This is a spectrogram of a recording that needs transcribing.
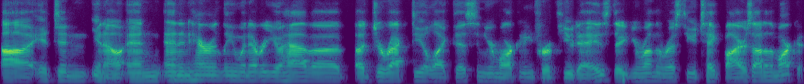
Uh, it didn't, you know, and and inherently, whenever you have a, a direct deal like this and you're marketing for a few days, that you run the risk that you take buyers out of the market.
